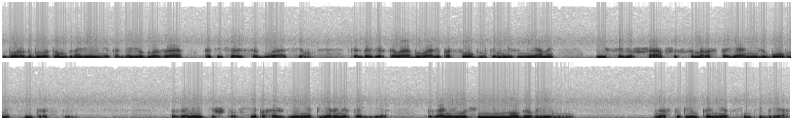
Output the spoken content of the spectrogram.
Дорого было то мгновение, когда ее глаза отвечали согласием, когда зеркала бывали пособниками измены и совершавшихся на расстоянии любовных хитростей. Заметьте, что все похождения Пьера Меркадье заняли очень немного времени. Наступил конец сентября.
